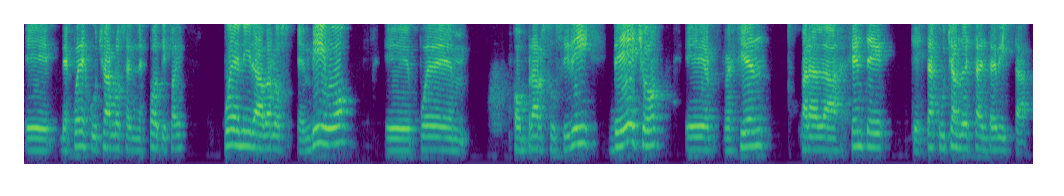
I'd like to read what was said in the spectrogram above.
eh, después de escucharlos en Spotify, pueden ir a verlos en vivo, eh, pueden comprar su CD. De hecho, recién para la gente que está escuchando esta entrevista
